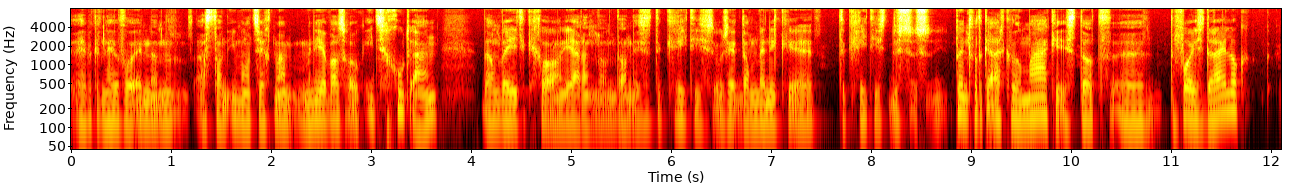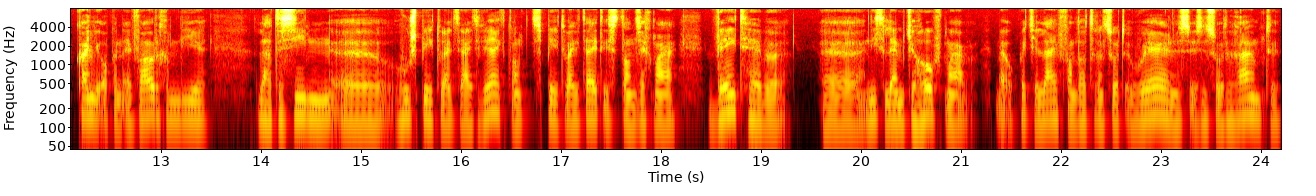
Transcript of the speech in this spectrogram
heb ik het heel veel. En dan, als dan iemand zegt, maar meneer, was er ook iets goed aan? Dan weet ik gewoon, ja, dan, dan, is het te kritisch. Dan ben ik uh, te kritisch. Dus het punt wat ik eigenlijk wil maken is dat de voice dialogue kan je op een eenvoudige manier laten zien hoe spiritualiteit werkt. Want spiritualiteit is dan zeg maar weet hebben, niet alleen met je hoofd, maar, maar ook met je lijf, van dat er een soort awareness is, een soort ruimte,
